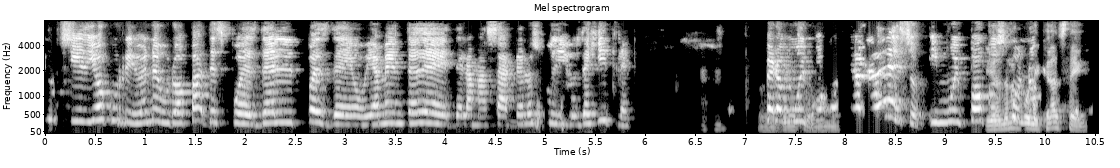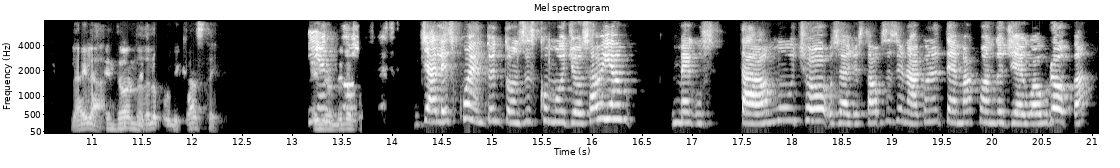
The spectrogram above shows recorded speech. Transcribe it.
genocidio ocurrido en Europa después del, pues de, obviamente, de, de la masacre de los judíos de Hitler. Pero muy poco se habla de eso y muy pocos. ¿Y dónde lo publicaste, Laila? ¿En dónde? lo publicaste? Y entonces, ya les cuento, entonces, como yo sabía, me gustaba mucho, o sea, yo estaba obsesionada con el tema, cuando llego a Europa,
